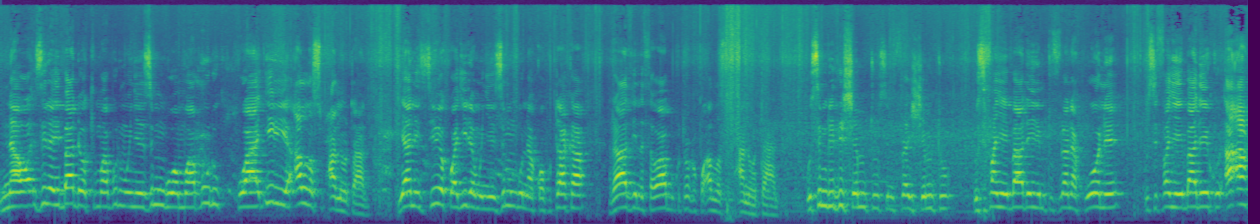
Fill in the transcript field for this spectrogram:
Na zile ibada wakimwabudu mwenyezi mungu wamwabudu kwa ajili ya allah subhanahu wa taala. Yani siwe kwa ajili ya mwenyezi mungu na kwa kutaka radhi na thawabu kutoka kwa allah subhanahu wa taala. Usimridhishe mtu usimfurahishe mtu. Usifanye ibada ili mtu fulani akuone. Usifanye ibada ili ku... Aa,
